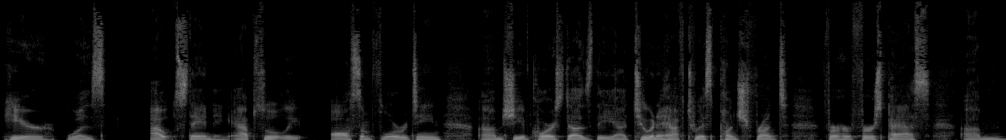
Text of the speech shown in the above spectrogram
here was outstanding absolutely awesome floor routine. Um, she, of course, does the uh, two and a half twist punch front for her first pass. Um,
